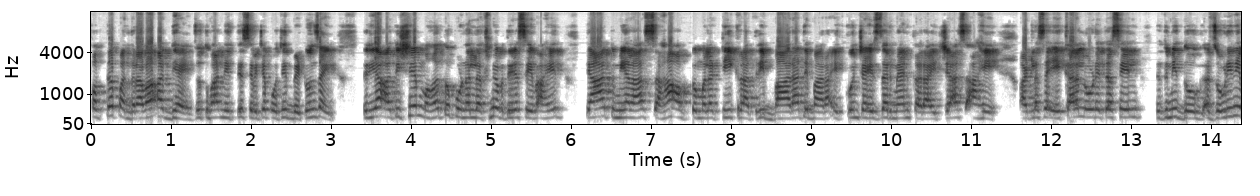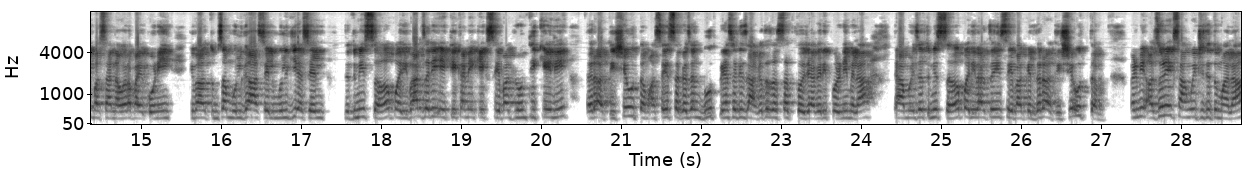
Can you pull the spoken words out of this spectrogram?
फक्त पंधरावा अध्याय जो तुम्हाला नित्यसेवेच्या पोथीत भेटून जाईल. तर या अतिशय महत्त्वपूर्ण लक्ष्मीपतीच्या सेवा आहेत. त्या तुम्हाला सहा ऑक्टोबरला ठीक रात्री बारा ते बारा एकोणचाळीस दरम्यान करायच्याच आहे. वाटलं एकाला लोड येत असेल तर तुम्ही दोघ जोडीने बसा नवरा बायकोणी किंवा तुमचा मुलगा असेल मुलगी असेल तर तुम्ही सहपरिवार जरी एकेकाने एक एक सेवा घेऊन ती केली तर अतिशय उत्तम. असे सगळेजण दूध पिण्यासाठी जागतच असतात कोजागरी पौर्णिमेला. त्यामुळे जर तुम्ही सहपरिवार ही सेवा केली तर अतिशय उत्तम. पण मी अजून एक सांगू इच्छिते तुम्हाला.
